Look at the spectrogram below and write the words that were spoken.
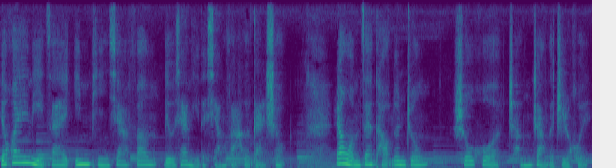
也欢迎你在音频下方留下你的想法和感受，让我们在讨论中收获成长的智慧。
